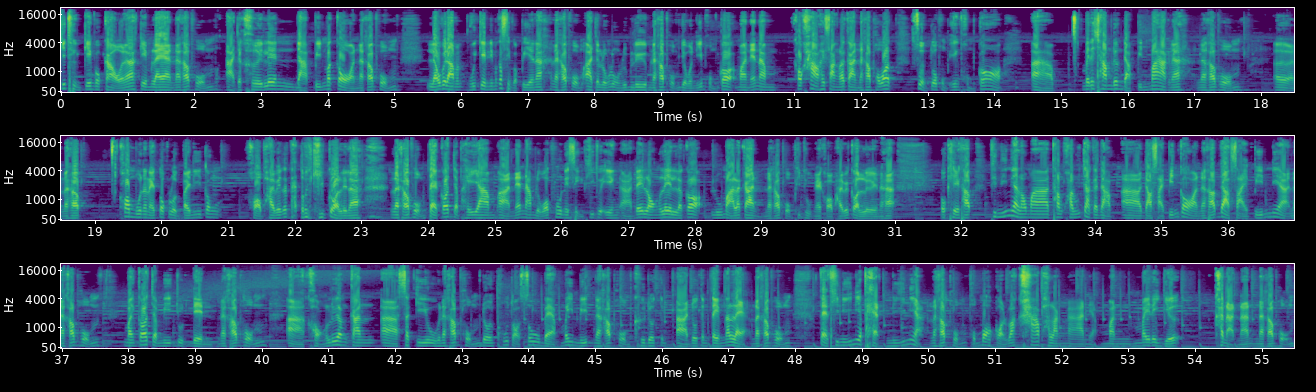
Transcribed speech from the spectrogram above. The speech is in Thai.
คิดถึงเกมเก่าๆนะเกมแลนนะครับผมอาจจะเคยเล่นดาบปิ้นมาก่อนนะครับผมแล้วเวลามันเกมนี้มันก็สิบกว่าปีแล้วนะนะครับผมอาจจะหลงๆลืมๆนะครับผมเดี๋ยววันนี้ผมก็มาแนะนำ คร่าวๆให้ฟังแล้วกันนะครับ เพราะว่าส่วนตัวผมเองผมก็ไม่ได้ช่ำเรื่องดาบปิ้นมากนะนะครับ ผมเออนะครับ ข้อมูลอันไหนตกหล่นไปนี่ต้องขออภัยไว้ตั้งแต่ต้นคลิปก่อนเลยนะนะครับ ผมแต่ก็จะพยายามอ่าแนะนำหรือว่าพูดในสิ่งที่ตัวเองอ่าได้ลองเล่นแล้วก็รู้มาละกันนะครับ ผมผิดถูกไงขออภัยไว้ก่อนเลยนะฮะโอเคครับ ทีนี้เนี่ยเรามาทำความรู้จักกับดาบอ่าดาบสายปิ้นก่อนนะครับ ดาบสายปิ้นเนี่ยนะครับ ผมมันก็จะมีจุดเด่นนะครับ ผม อของเรื่องการสกิลนะครับผมโดนคู่ต่อสู้แบบไม่มิดนะครับผมคือโดนโดนเต็มๆนั่นแหละนะครับผมแต่ทีนี้เนี่ยแพทนี้เนี่ยนะครับผมผมบอกก่อนว่าค่าพลังงานเนี่ยมันไม่ได้เยอะขนาดนั้นนะครับผม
